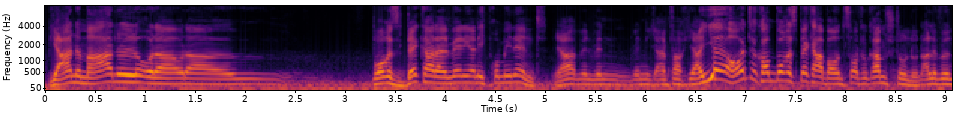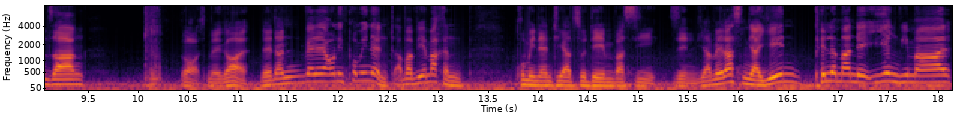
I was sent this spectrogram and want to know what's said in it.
Bjane Madel oder, oder Boris Becker, dann wären die ja nicht prominent. Ja, wenn, wenn, wenn ich einfach, ja, hier, heute kommt Boris Becker bei uns zur Autogrammstunde und alle würden sagen, ja, ist mir egal. Ne, dann wäre er auch nicht prominent. Aber wir machen Prominente ja zu dem, was sie sind. Ja, wir lassen ja jeden Pillemann, der irgendwie mal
